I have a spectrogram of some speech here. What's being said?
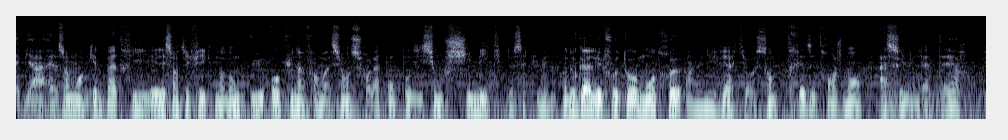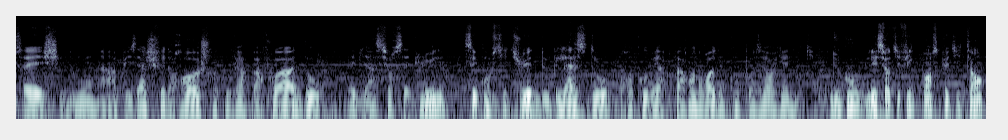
eh bien elles ont manqué de batterie et les scientifiques n'ont donc eu aucune information sur la composition chimique de cette lune. En tout cas, les photos montrent un univers qui ressemble très étrangement à celui de la Terre. Vous savez, chez nous, on a un paysage fait de roches recouvert parfois d'eau. Et bien sur cette lune, c'est constitué de glace d'eau recouvert par endroits de composés organiques. Du coup, les scientifiques pensent que Titan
